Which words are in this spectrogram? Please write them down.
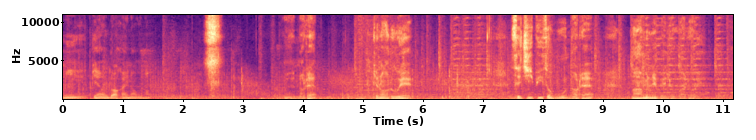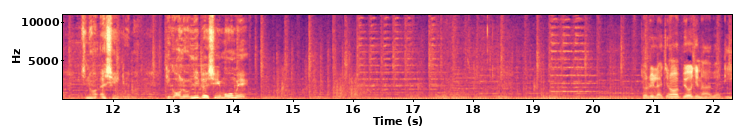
မြည်ပြန်တော့ခိုင်းတော့ပေါ့နော်အဲနောက်ထပ်ကျွန်တော်တို့ရဲ့စစ်ကြီးပြီးဆုံးမှုကိုနောက်ထပ်9မိနစ်ပဲလိုပါတော့ရဲ့ကျွန်တော်အချိန်တွင်းမှာဒီကောင်တို့အမြင့်ပြရှိမိုးမယ် ကျွန်တော်လေ့လာကျွန်တော်ပြောချင်တာကဗျာဒီ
